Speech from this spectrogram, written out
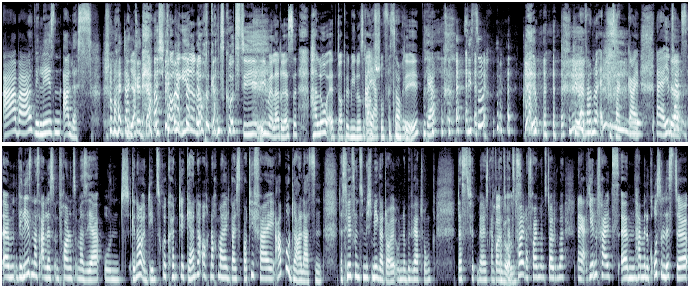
aber wir lesen alles. Schon mal danke ja, dafür. Ich korrigiere noch ganz kurz die E-Mail-Adresse. Hallo at doppel-rahmstufe.de. Ah, ja, ja. siehst du? ich habe einfach nur Ed gesagt. Geil. Naja, jedenfalls, ja. ähm, wir lesen das alles und freuen uns immer sehr. Und genau, in dem Zuge könnt ihr gerne auch nochmal bei Spotify Abo dalassen. Das hilft uns nämlich mega doll und eine Bewertung. Das finden wir alles ganz, freuen ganz, ganz toll. Da freuen wir uns doll drüber. Naja, jedenfalls ähm, haben wir eine große Liste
